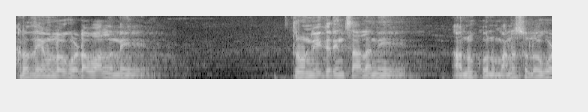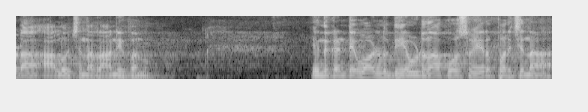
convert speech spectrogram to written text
హృదయంలో కూడా వాళ్ళని తృణీకరించాలని అనుకోను. మనసులో కూడా ఆలోచన రానివ్వను. ఎందుకంటే వాళ్ళు దేవుడు నా కోసం ఏర్పరిచిన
